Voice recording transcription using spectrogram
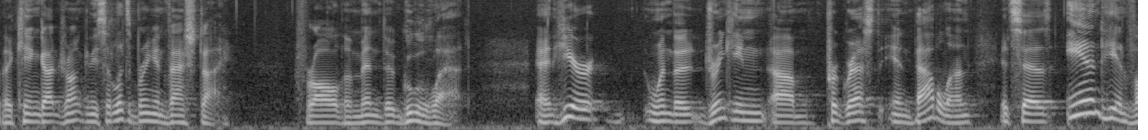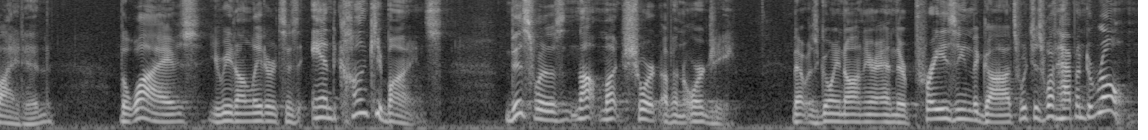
the king got drunk and he said, Let's bring in Vashti for all the men to Google that. And here, when the drinking um, progressed in Babylon, it says, and he invited the wives, you read on later, it says, and concubines. This was not much short of an orgy that was going on here, and they're praising the gods, which is what happened to Rome.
